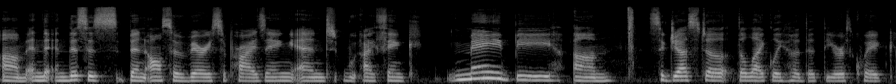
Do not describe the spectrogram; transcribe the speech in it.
Um, and, and this has been also very surprising, and I think may be um, suggest a, the likelihood that the earthquake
